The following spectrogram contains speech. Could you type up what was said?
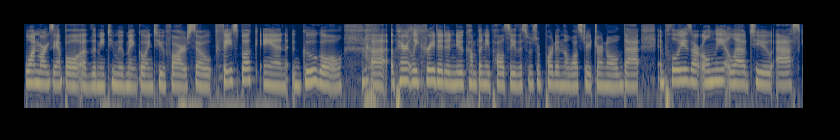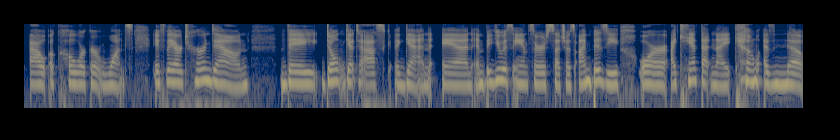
one more example of the Me Too movement going too far. So, Facebook and Google uh, apparently created a new company policy. This was reported in the Wall Street Journal that employees are only allowed to ask out a coworker once. If they are turned down, they don't get to ask again. And ambiguous answers such as I'm busy or I can't that night count as no.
